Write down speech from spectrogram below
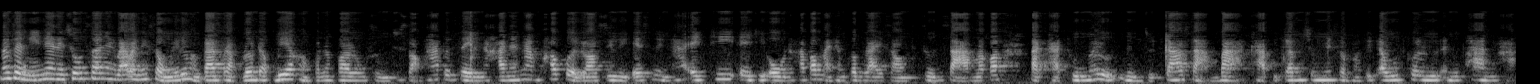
นอกจากนี้เนี่ยในช่วงสั้นยังรับอันนี้ส่งในเรื่องของการปรับลดดอกเบี้ยของกรงกรลง 0.25%นะคะแนะนำเข้าเปิดรอ Series S15X ที่ ATO นะคะเป้าหมายทำกำไร 203 แล้วก็ตัดขาดทุนไม่หลุด1.93 บาทค่ะปิดการประชุมในส่วนของติดอาวุธกลยุทธ์อนุพันธ์ค่ะ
